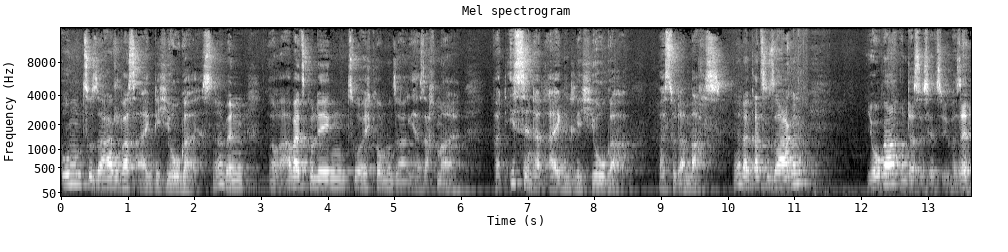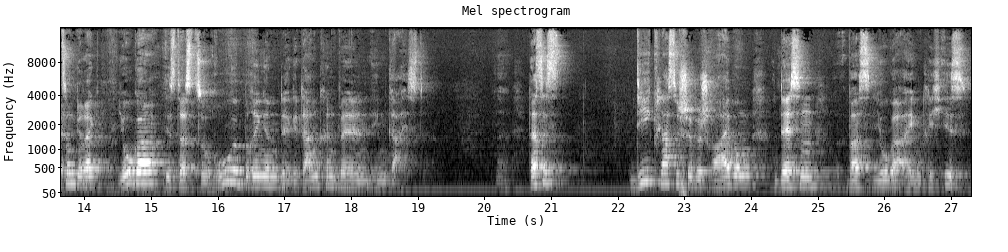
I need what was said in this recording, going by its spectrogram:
um zu sagen, was eigentlich Yoga ist. Wenn eure Arbeitskollegen zu euch kommen und sagen, ja sag mal, was ist denn das eigentlich Yoga, was du da machst? Ja, dann kannst du sagen, Yoga, und das ist jetzt die Übersetzung direkt, Yoga ist das zur Ruhe bringen der Gedankenwellen im Geiste. Das ist die klassische Beschreibung dessen, was Yoga eigentlich ist.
